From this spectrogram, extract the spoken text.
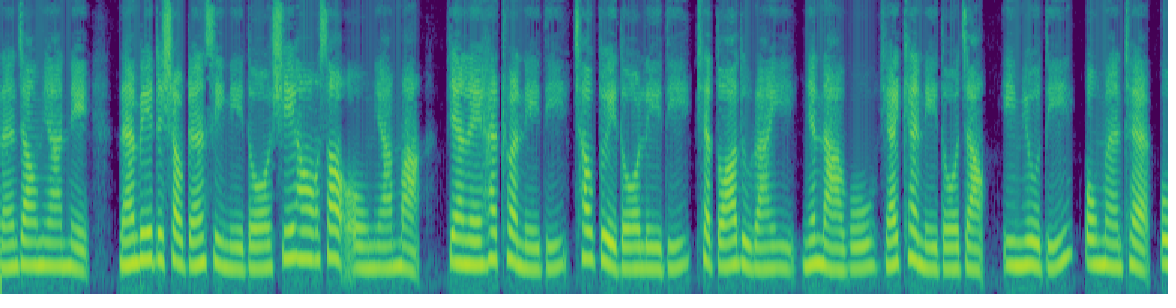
လမ်းကြောင်းများနှင့်လမ်းဘေးတစ်လျှောက်တန်းစီနေသောရှေးဟောင်းအဆောက်အအုံများမှပြန်လည်ဟပ်ထွက်နေသည်ခြောက်သွေ့သောလေသည်ဖြတ်သွားသူတိုင်း၏မျက်နာကိုရိုက်ခတ်နေသောကြောင့်ဤမြို့သည် ပုံမှန်ထက်ပုံ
